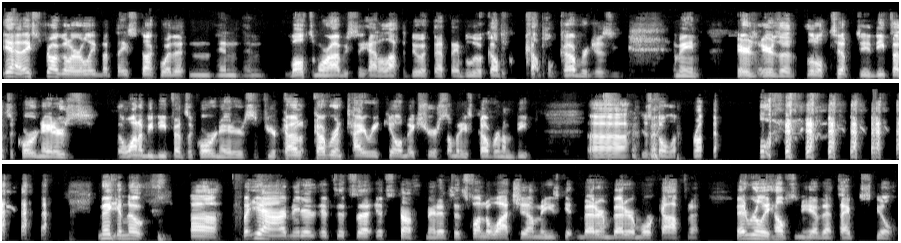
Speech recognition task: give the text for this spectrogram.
Yeah, they struggled early, but they stuck with it, and, and, and Baltimore obviously had a lot to do with that. They blew a couple couple coverages. I mean, here's here's a little tip to defensive coordinators the want to be defensive coordinators. If you're co- covering Tyreek Hill, make sure somebody's covering them deep. Uh, just don't let run. Make a note. Uh, but yeah, I mean, it, it's it's uh, it's tough, man. It's it's fun to watch him. He's getting better and better, more confident. that really helps when you have that type of skill.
